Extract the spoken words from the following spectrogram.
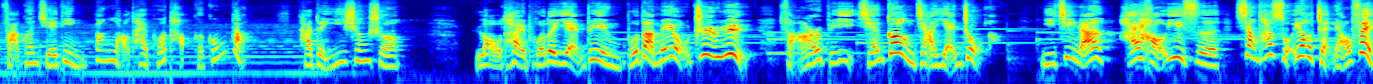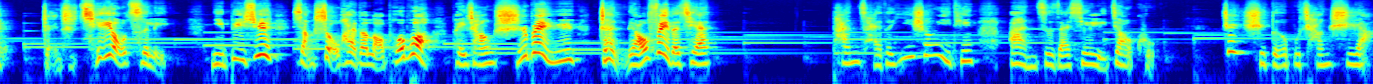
法官决定帮老太婆讨个公道。他对医生说：“老太婆的眼病不但没有治愈，反而比以前更加严重了。你竟然还好意思向他索要诊疗费，真是岂有此理！”你必须向受害的老婆婆赔偿十倍于诊疗费的钱。贪财的医生一听，暗自在心里叫苦：“真是得不偿失啊！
